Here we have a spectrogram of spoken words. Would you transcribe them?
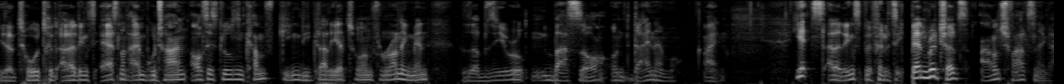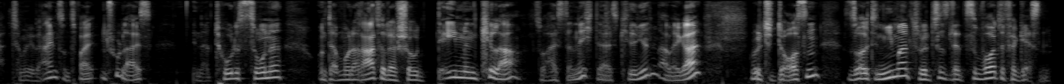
Dieser Tod tritt allerdings erst nach einem brutalen, aussichtslosen Kampf gegen die Gladiatoren von Running Man, Sub-Zero, Buzzsaw und Dynamo ein. Jetzt allerdings befindet sich Ben Richards, Arnold Schwarzenegger, Terminator 1 und 2, True Lies, in der Todeszone und der Moderator der Show Damon Killer, so heißt er nicht, der heißt Killian, aber egal, Richard Dawson, sollte niemals Richards letzte Worte vergessen.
